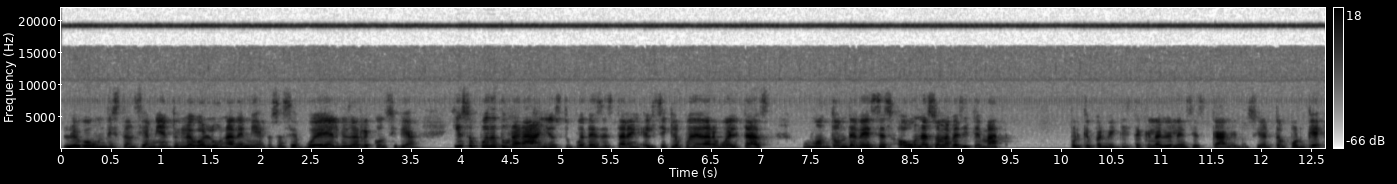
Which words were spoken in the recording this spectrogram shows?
luego un distanciamiento y luego luna de miel, o sea, se vuelve a reconciliar. Y eso puede durar años, tú puedes estar en, el ciclo puede dar vueltas un montón de veces o una sola vez y te mata, porque permitiste que la violencia escale, ¿no es cierto? Porque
